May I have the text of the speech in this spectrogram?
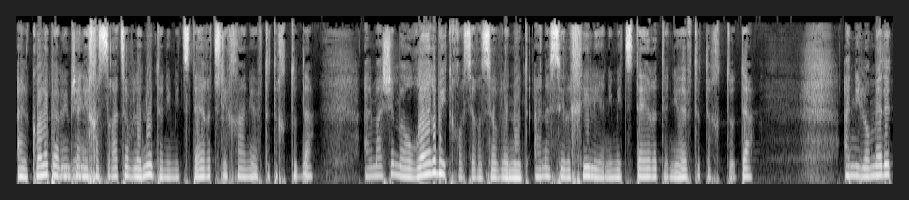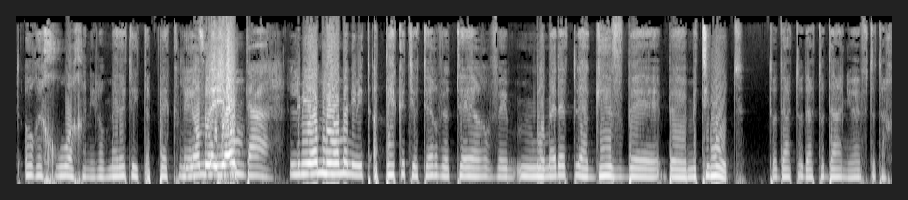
על כל הפעמים שאני חסרת סבלנות, אני מצטערת, סליחה, אני אוהבת אותך, תודה. על מה שמעורר בי את חוסר הסבלנות, אנא סלחי לי, אני מצטערת, אני אוהבת אותך, תודה. אני לומדת אורך רוח, אני לומדת להתאפק מיום ליום. שליטה. מיום ליום אני מתאפקת יותר ויותר, ולומדת להגיב במתינות. תודה, תודה, תודה, אני אוהבת אותך.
